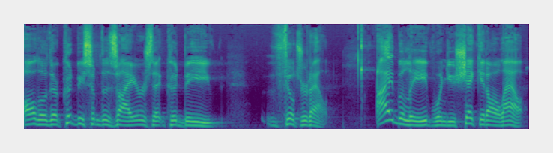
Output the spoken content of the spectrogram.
although there could be some desires that could be filtered out, I believe when you shake it all out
